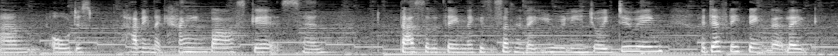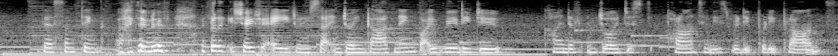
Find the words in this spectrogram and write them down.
um, or just having like hanging baskets and that sort of thing. Like, is it something that you really enjoy doing? I definitely think that like there's something I don't know if I feel like it shows your age when you start enjoying gardening, but I really do kind of enjoy just planting these really pretty plants.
